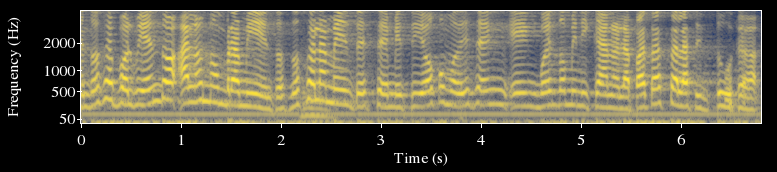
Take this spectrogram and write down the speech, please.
entonces volviendo a los nombramientos, no solamente se metió, como dicen en buen dominicano, la pata hasta la cintura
